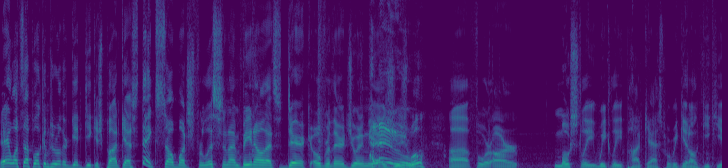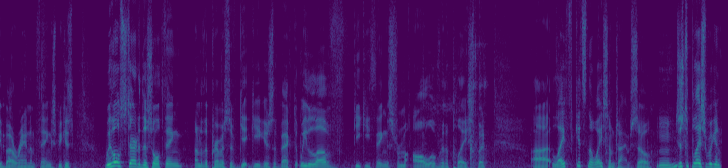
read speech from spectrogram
Hey, what's up? Welcome to another Get Geekish podcast. Thanks so much for listening. I'm Bino. That's Derek over there joining me as Hello. usual uh, for our mostly weekly podcast where we get all geeky about random things because we whole started this whole thing under the premise of Get Geekish, the fact that we love geeky things from all over the place, but uh, life gets in the way sometimes. So just a place where we can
